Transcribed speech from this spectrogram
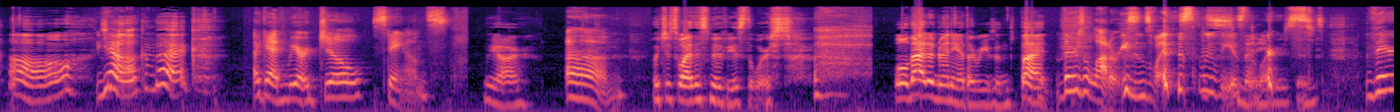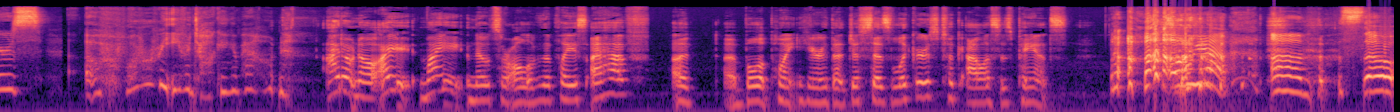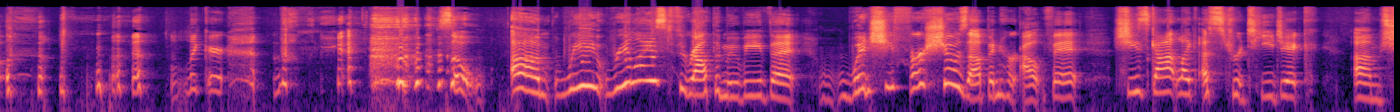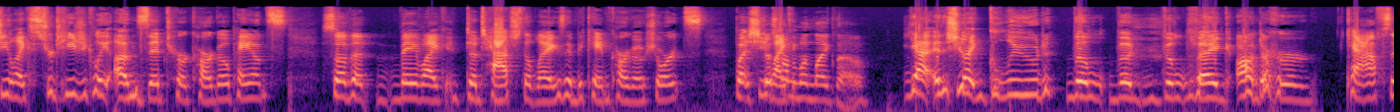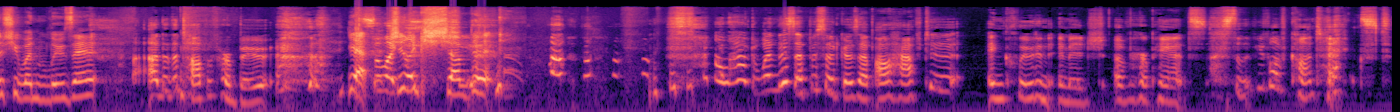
Oh, Yeah. Welcome back. Again, we are Jill stands. We are, Um, which is why this movie is the worst. well, that and many other reasons, but there's a lot of reasons why this movie is the worst. reasons. There's, oh, what were we even talking about? I don't know. I my notes are all over the place. I have a a bullet point here that just says lickers took Alice's pants. oh yeah. Um. So, licker. so, um, we realized throughout the movie that when she first shows up in her outfit, she's got like a strategic. Um, she like strategically unzipped her cargo pants so that they like detached the legs and became cargo shorts. But she Just like on one leg though. yeah, and she like glued the the the leg onto her calf so she wouldn't lose it. Under the top of her boot. Yeah, So, like, she like shoved she- it. I'll have to when this episode goes up, I'll have to include an image of her pants so that people have context.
